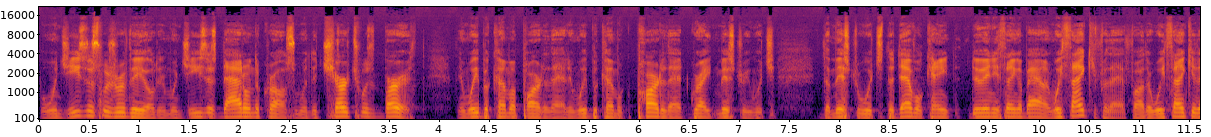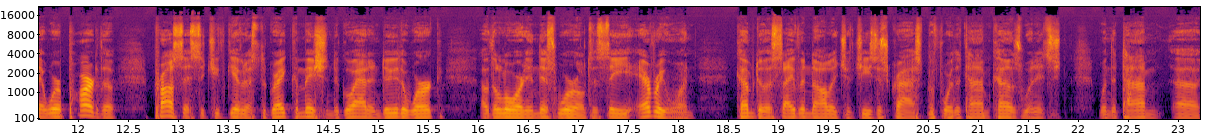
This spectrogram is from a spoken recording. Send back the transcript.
But when Jesus was revealed and when Jesus died on the cross and when the church was birthed, then we become a part of that and we become a part of that great mystery, which the mystery which the devil can't do anything about. And we thank you for that, Father. We thank you that we're part of the process that you've given us, the Great Commission to go out and do the work of the Lord in this world, to see everyone come to a saving knowledge of Jesus Christ before the time comes when it's when the time uh,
